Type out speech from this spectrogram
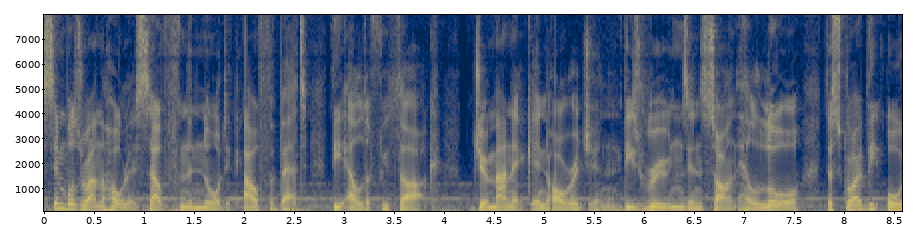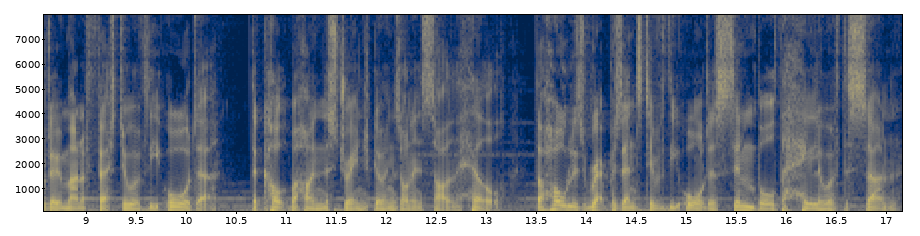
symbols around the hole itself are from the Nordic alphabet, the Elder Futhark, Germanic in origin. These runes in Silent Hill lore describe the Ordo Manifesto of the Order, the cult behind the strange goings on in Silent Hill. The hole is representative of the Order's symbol, the halo of the sun.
